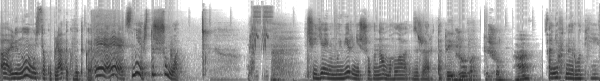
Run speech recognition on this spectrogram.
а, лінуємося купляти квитки. Е, е, Сніж, ти що? Бля. Чи є ймовірність, що вона могла зжерти? Ти жопа, ти що? А? А нюхни рот її.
